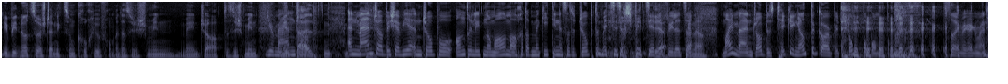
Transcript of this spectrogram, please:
Ich bin nur zuständig zum Küche aufräumen. Das ist mein Main Job. Das ist mein, Your mein Man-Job. Ein Man-Job ist ja wie ein Job, den andere Leute normal machen, aber man gibt ihnen so den Job, damit sie sich speziell Ja, fühlen. So, genau. My man-job is taking out the garbage. Bum, bum, bum, bum. Sorry, mega gemein.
